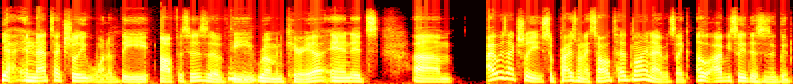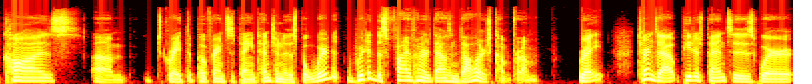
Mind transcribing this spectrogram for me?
Yeah, and that's actually one of the offices of the mm-hmm. Roman Curia. And it's um, I was actually surprised when I saw the headline. I was like, oh, obviously this is a good cause. Um, it's great that Pope Francis is paying attention to this, but where did, where did this $500,000 come from? Right? Turns out Peter's Pence is where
